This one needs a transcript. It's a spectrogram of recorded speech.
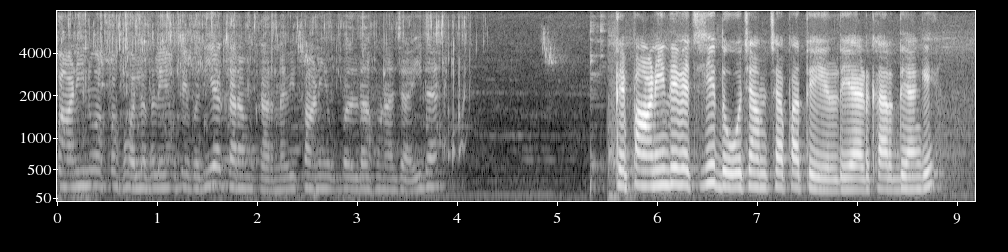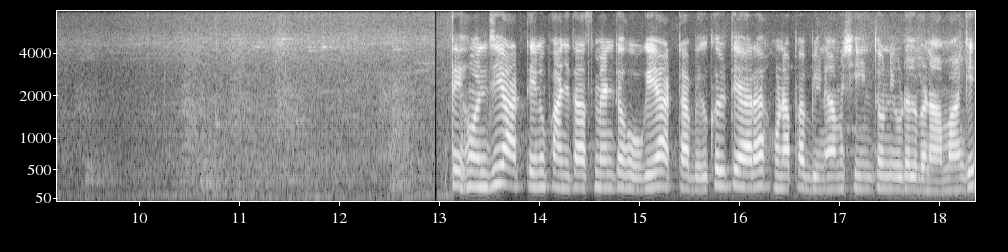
ਪਾਣੀ ਨੂੰ ਆਪਾਂ ਫੁੱਲ ਫਲੇਮ ਤੇ ਵਧੀਆ ਗਰਮ ਕਰਨਾ ਵੀ ਪਾਣੀ ਉਬਲਦਾ ਹੋਣਾ ਚਾਹੀਦਾ ਤੇ ਪਾਣੀ ਦੇ ਵਿੱਚ ਜੀ 2 ਚਮਚ ਆਪਾਂ ਤੇਲ ਦੇ ਐਡ ਕਰ ਦਿਆਂਗੇ। ਤੇ ਹੁਣ ਜੀ ਆਟੇ ਨੂੰ 5-10 ਮਿੰਟ ਹੋ ਗਏ ਆਟਾ ਬਿਲਕੁਲ ਤਿਆਰ ਆ। ਹੁਣ ਆਪਾਂ ਬਿਨਾ ਮਸ਼ੀਨ ਤੋਂ ਨਿਊਡਲ ਬਣਾਵਾਂਗੇ।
